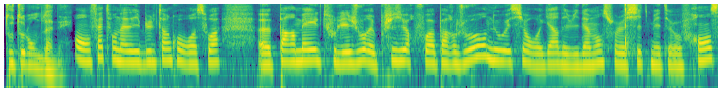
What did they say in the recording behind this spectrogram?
tout au long de l'année. En fait, on a des bulletins qu'on reçoit par mail tous les jours et plusieurs fois par jour. Nous aussi, on regarde évidemment sur le site Météo France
